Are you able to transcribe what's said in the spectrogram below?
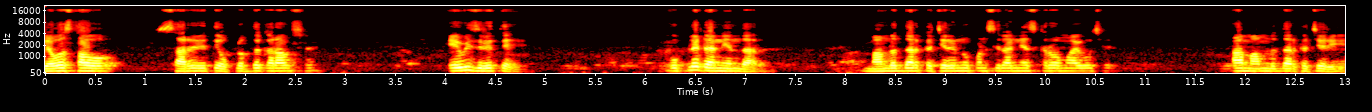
વ્યવસ્થાઓ સારી રીતે ઉપલબ્ધ કરાવશે. એવી જ રીતે ઉપલેટાની અંદર મામલતદાર કચેરીનું પણ શિલાન્યાસ કરવામાં આવ્યું છે. આ મામલતદાર કચેરી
